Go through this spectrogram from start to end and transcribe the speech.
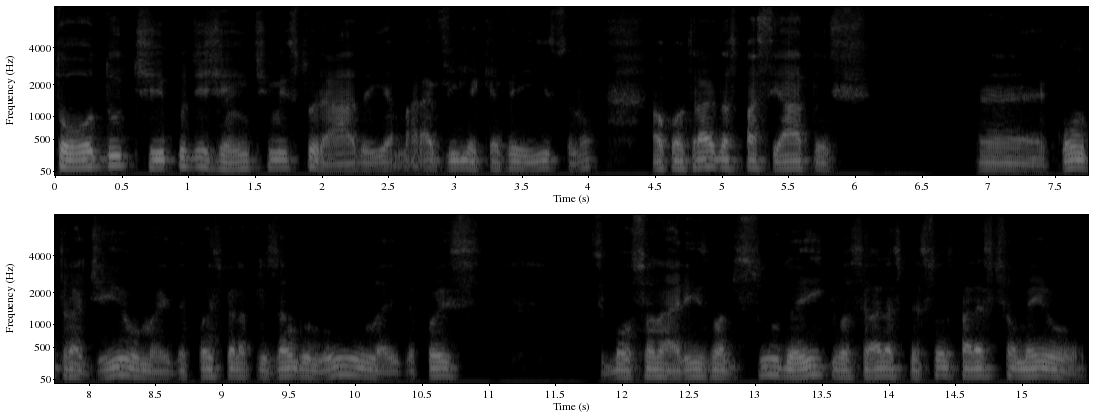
todo tipo de gente misturada. E a maravilha que é ver isso, né? Ao contrário das passeatas é, contra Dilma, e depois pela prisão do Lula, e depois esse bolsonarismo absurdo aí, que você olha as pessoas, parece que são meio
